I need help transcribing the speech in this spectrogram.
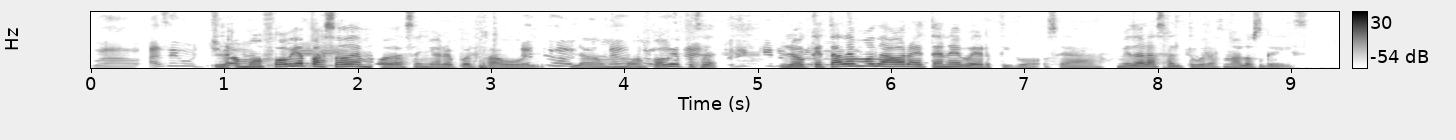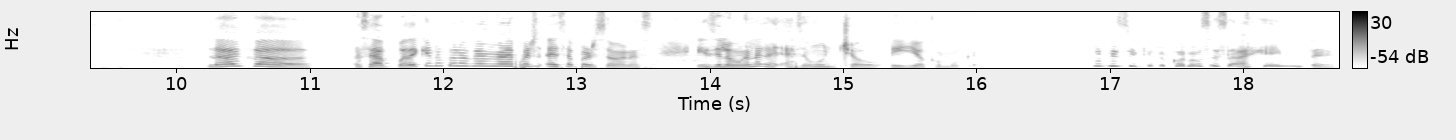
wow, hacen un La show con homofobia pasó de moda, señores, por favor. La homofobia sea, pasó... pero es que no Lo que está de moda ahora es tener vértigo, o sea, miedo a las alturas, no a los gays. Loco. O sea, puede que no conozcan a, per- esas personas y si lo ven en la calle, hacen un show y yo como que, tú ni siquiera conoces a esa gente.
